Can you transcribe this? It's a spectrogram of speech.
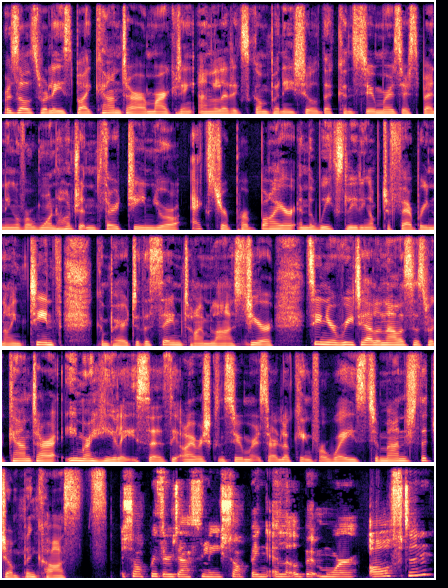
Results released by Kantar, a marketing analytics company, show that consumers are spending over 113 euro extra per buyer in the weeks leading up to February 19th compared to the same time last year. Senior retail analysis with Kantar, Emer Healy, says the Irish consumers are looking for ways to manage manage the jumping costs. Shoppers are definitely shopping a little bit more often.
